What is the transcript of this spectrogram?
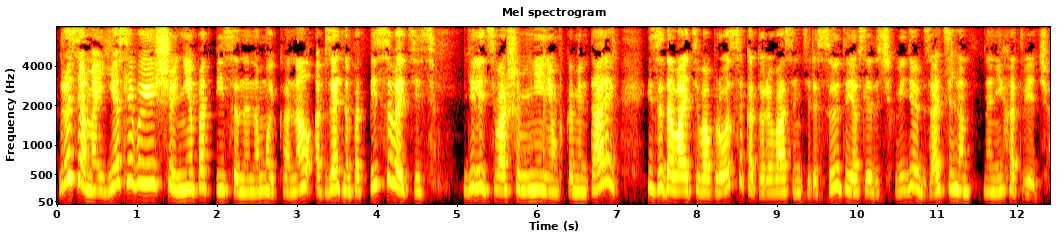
Друзья мои, если вы еще не подписаны на мой канал, обязательно подписывайтесь, делитесь вашим мнением в комментариях и задавайте вопросы, которые вас интересуют, и я в следующих видео обязательно на них отвечу.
